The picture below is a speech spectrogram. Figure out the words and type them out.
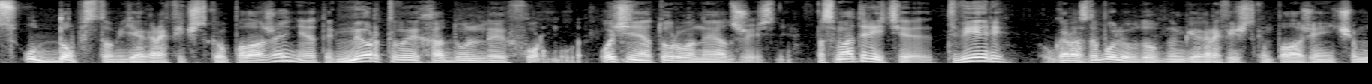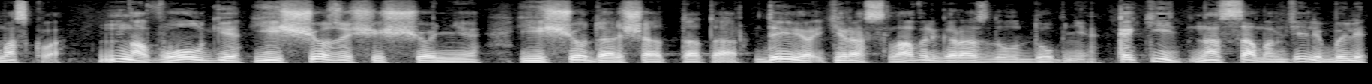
с удобством географического положения, это мертвые ходульные формулы, очень оторванные от жизни. Посмотрите, Тверь в гораздо более удобном географическом положении, чем Москва. На Волге еще защищеннее, еще дальше от татар. Да и Ярославль гораздо удобнее. Какие на самом деле были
